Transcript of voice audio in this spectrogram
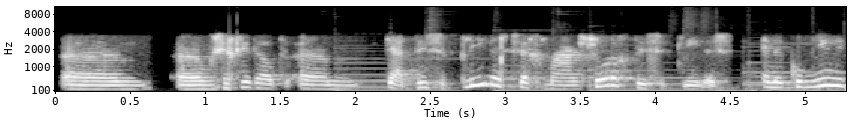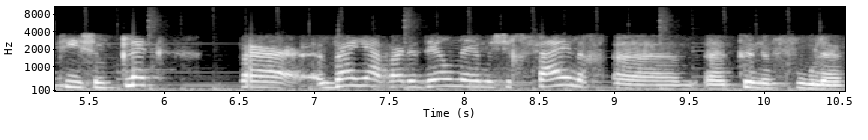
ehm, eh, hoe zeg je dat, Ehm, ja, disciplines, zeg maar, zorgdisciplines. En een community is een plek waar, waar, ja, waar de deelnemers zich veilig ehm, eh, kunnen voelen,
